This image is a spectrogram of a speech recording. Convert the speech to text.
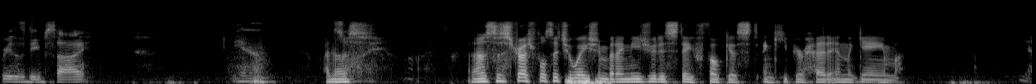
Breathes a deep sigh. Yeah. I know, it's, Sorry. I know it's a stressful situation, but I need you to stay focused and keep your head in the game. Yeah.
